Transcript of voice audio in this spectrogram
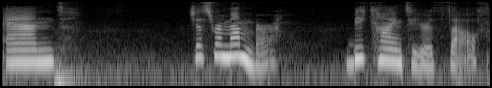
and just remember be kind to yourself.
